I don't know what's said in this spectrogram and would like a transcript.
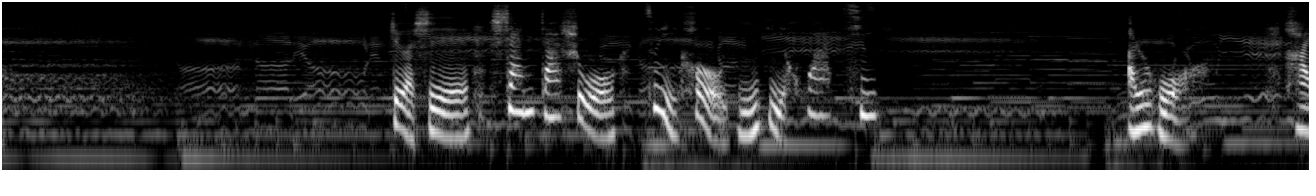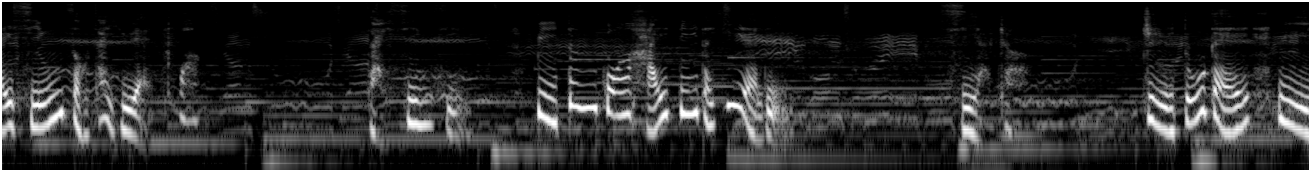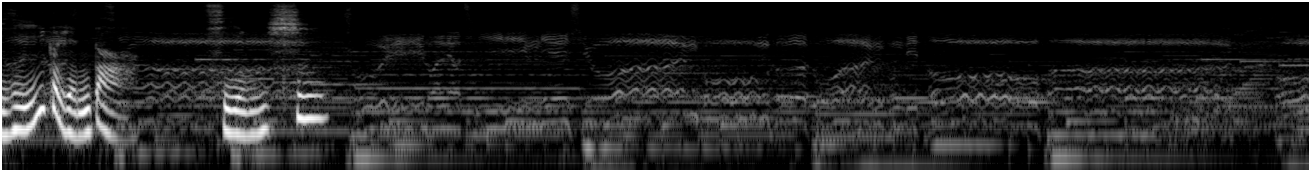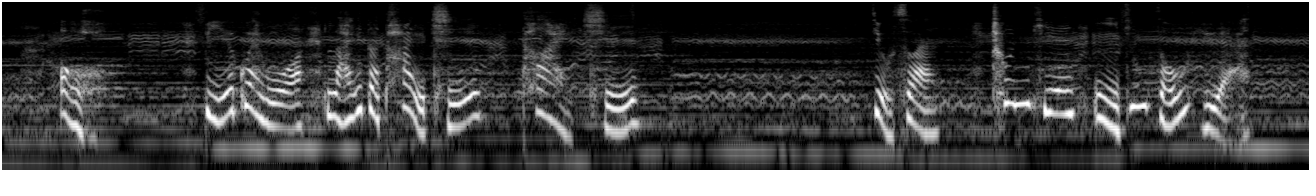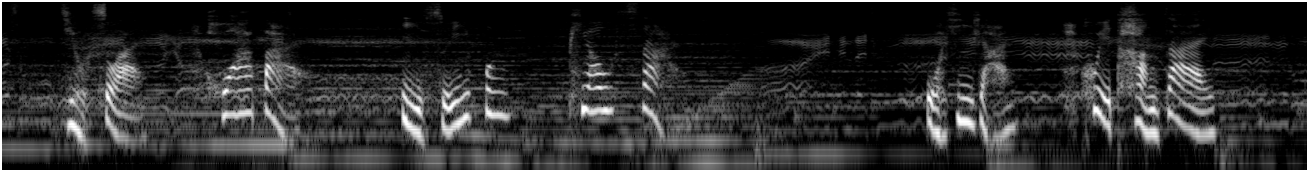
这是山楂树最后一季花期，而我还行走在远方，在星星比灯光还低的夜里，写着只读给你一个人的情诗。哦，别怪我来得太迟，太迟。就算春天已经走远，就算花瓣已随风飘散，我依然会躺在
